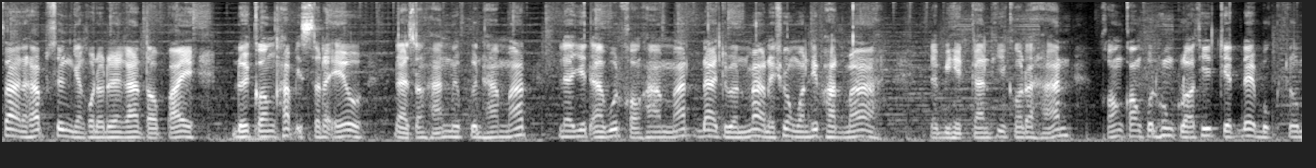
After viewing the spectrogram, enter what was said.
ซานะครับ ซึ่งยังคงดำเนินการต่อไป โดยกองทัพอิสราเอล ได้สังหารมือปืนฮามาสและยึดอาวุธของฮามาสได้จำนวนมากในช่วงวันที่ผ่านมาและมีเหตุการณ์ที่กองทหารของกองพลหุ้มเกราะที่ 7 ได้บุกโจม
